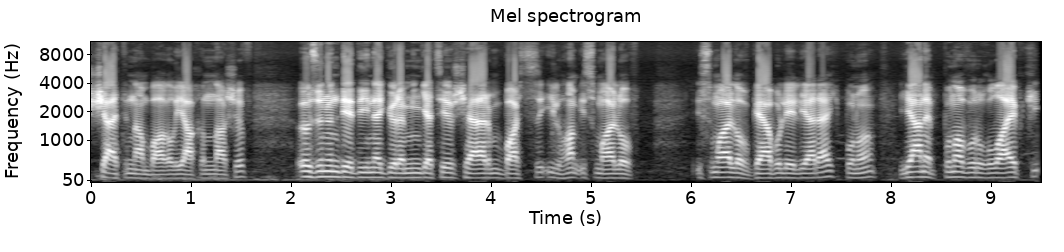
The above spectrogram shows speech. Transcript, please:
şikayəti ilə bağlı yaxınlaşıb. Özünün dediyinə görə Mingəçevir şəhərinin başçısı İlham İsmailov İsmailov qəbul eləyərək bunu, yəni buna vurğulayıb ki,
